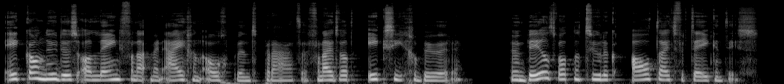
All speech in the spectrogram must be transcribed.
ik kan nu dus alleen vanuit mijn eigen oogpunt praten, vanuit wat ik zie gebeuren. Een beeld wat natuurlijk altijd vertekend is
